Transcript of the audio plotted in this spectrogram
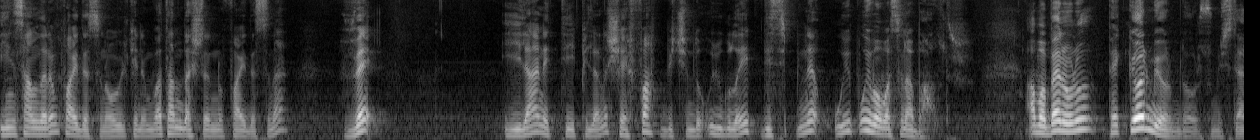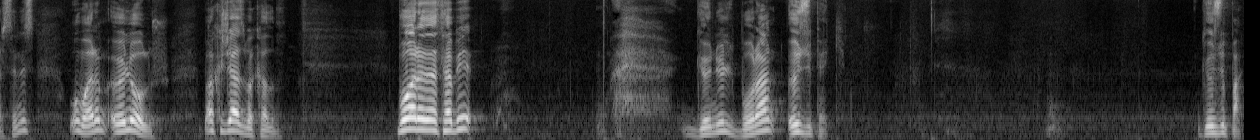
insanların faydasına, o ülkenin vatandaşlarının faydasına ve ilan ettiği planı şeffaf bir biçimde uygulayıp disipline uyup uymamasına bağlıdır. Ama ben onu pek görmüyorum doğrusunu isterseniz. Umarım öyle olur. Bakacağız bakalım. Bu arada tabii Gönül Boran Özüpek. Gözüpak.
